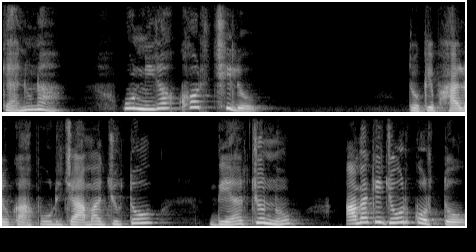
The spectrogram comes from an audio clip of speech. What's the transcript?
কেননা ও নিরক্ষর ছিল। তোকে ভালো কাপড়, জামা, জুতো দেওয়ার জন্য আমাকে জোর করত।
